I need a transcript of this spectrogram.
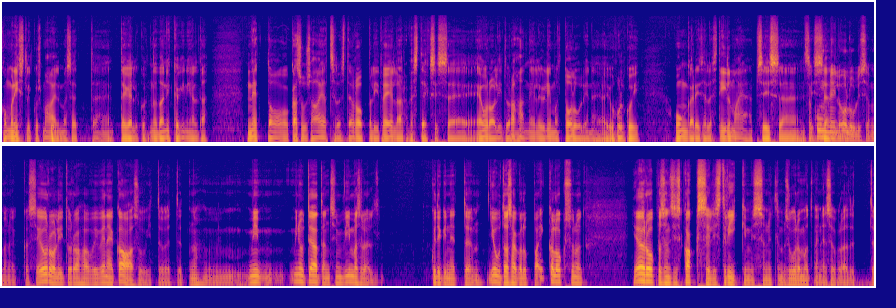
kommunistlikus maailmas, et tegelikult nad on ikkagi nii-öelda netokasusaajad sellest Euroopa Liidu eelarvest, ehk siis see Euroliidu raha on neile ülimalt oluline ja juhul, kui Ungari sellest ilma jääb, siis, äh, siis kumb neile olulisem on, kas Euroliidu raha või Vene gaas huvitav, et, et noh, mi-, minu teada on siin viimasel ajal kuidagi need jõutasakaalud paika loksunud ja Euroopas on siis kaks sellist riiki, mis on, ütleme, suuremad Vene sõbrad, et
